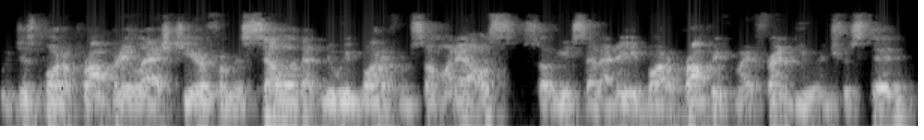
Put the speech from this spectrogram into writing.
We just bought a property last year from a seller that knew we bought it from someone else. So he said, I know you bought a property from my friend. Are you interested? And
